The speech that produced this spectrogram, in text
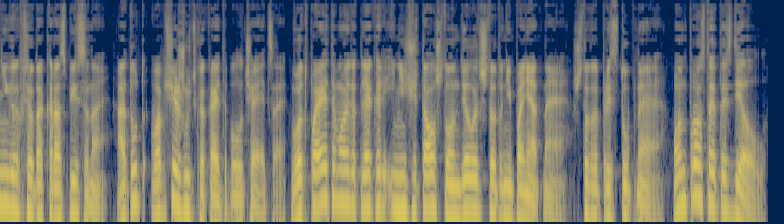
книгах все так расписано. А тут вообще жуть какая-то получается. Вот поэтому этот лекарь и не считал, что он делает что-то непонятное, что-то преступное. Он просто это сделал.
